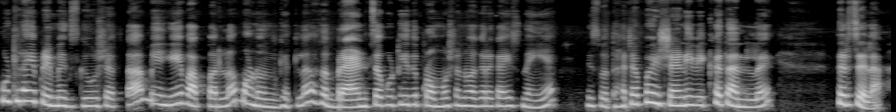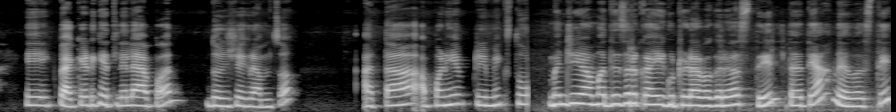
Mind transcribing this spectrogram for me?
कुठलाही प्रेमिक्स घेऊ शकता. मी हे वापरलं म्हणून घेतलं. असं ब्रँडचं कुठे ते प्रमोशन वगैरे काहीच नाही आहे. मी स्वतःच्या पैशाने विकत आणलं आहे तर चला, हे एक पॅकेट घेतलेलं आहे आपण दोनशे ग्रामचं. आता आपण हे प्रीमिक्स थो म्हणजे यामध्ये जर काही गुठड्या वगैरे असतील तर त्या व्यवस्थित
